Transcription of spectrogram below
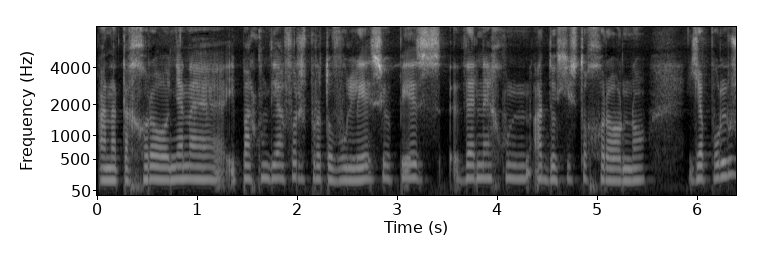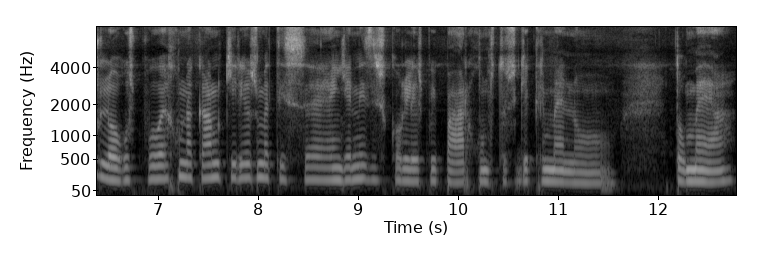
ανά τα χρόνια να υπάρχουν διάφορες πρωτοβουλίες οι οποίες δεν έχουν αντοχή στο χρόνο για πολλούς λόγους που έχουν να κάνουν κυρίως με τις ε, εγγενείς δυσκολίες που υπάρχουν στο συγκεκριμένο τομέα.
